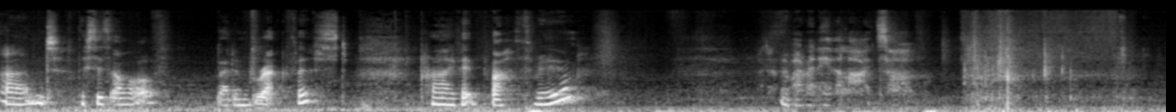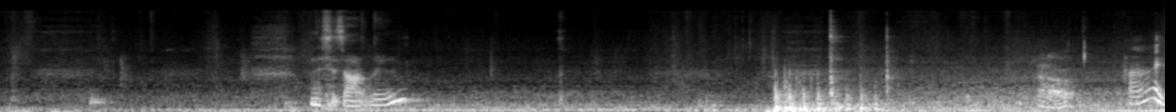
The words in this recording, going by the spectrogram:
and this is our bed and breakfast, private bathroom. I don't know where any of the lights are. And this is our room. Hello. Hi.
